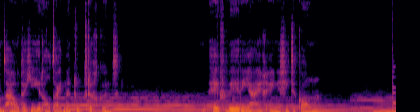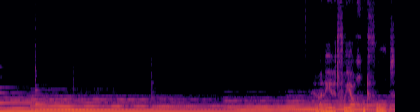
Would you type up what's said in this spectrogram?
onthoud dat je hier altijd naartoe terug kunt. Om even weer in je eigen energie te komen. En wanneer het voor jou goed voelt,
